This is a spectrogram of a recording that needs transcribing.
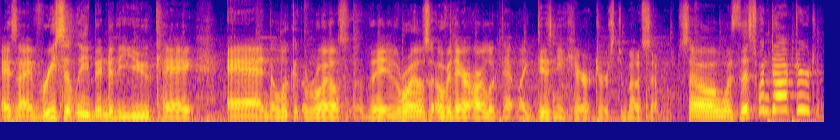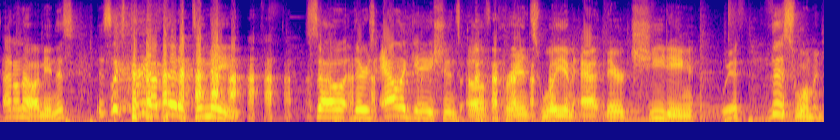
as I've recently been to the UK and look at the royals, the royals over there are looked at like Disney characters to most of them. So was this one doctored? I don't know. I mean, this this looks pretty authentic to me. So there's allegations of Prince William out there cheating with this woman,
